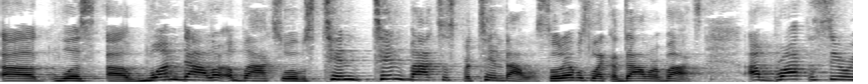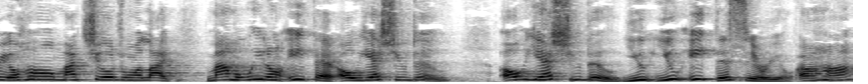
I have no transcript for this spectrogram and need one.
uh, was uh, one dollar a box, so it was 10, 10 boxes for ten dollars. So that was like a dollar a box. I brought the cereal home. My children were like, "Mama, we don't eat that." Oh, yes, you do. Oh, yes, you do. You you eat this cereal. Uh huh.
